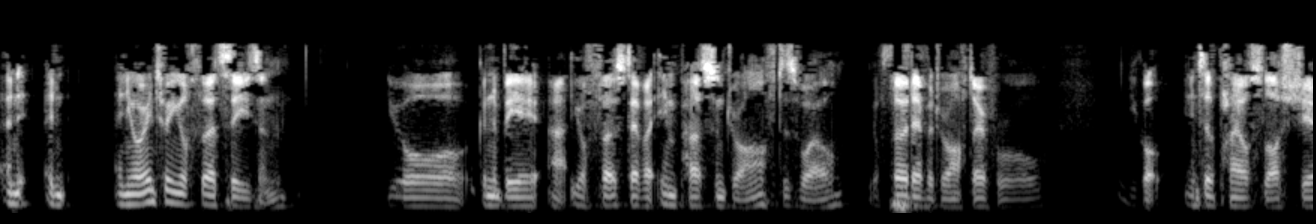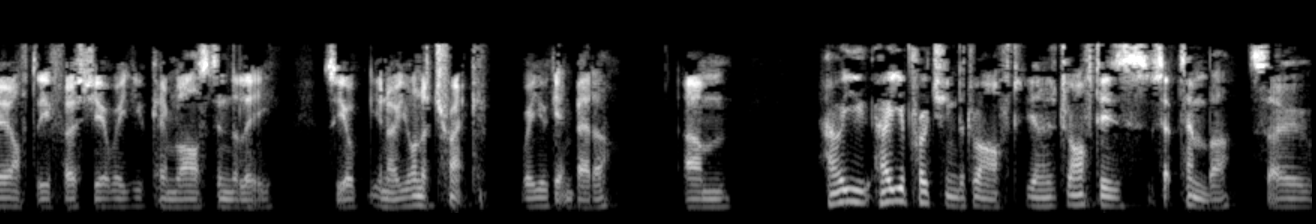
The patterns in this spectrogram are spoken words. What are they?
and and and you're entering your third season. You're going to be at your first ever in-person draft as well. Your third ever draft overall. You got into the playoffs last year after your first year where you came last in the league. So you're you know you're on a track where you're getting better. Um, how are you how are you approaching the draft? You know the draft is September, so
